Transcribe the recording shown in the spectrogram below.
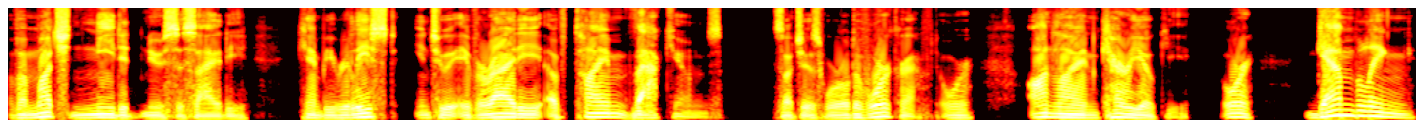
of a much needed new society can be released into a variety of time vacuums, such as World of Warcraft or online karaoke or gambling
